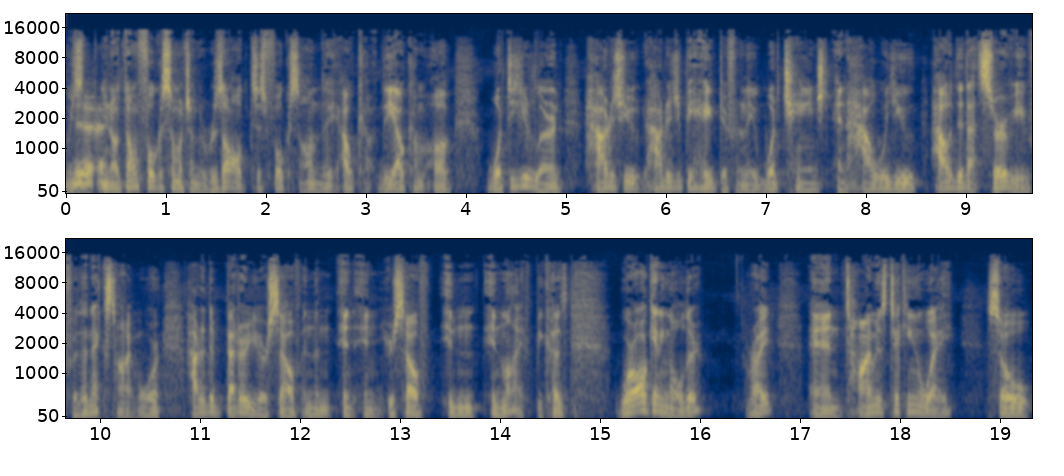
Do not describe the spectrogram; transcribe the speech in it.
We, yeah. you know, don't focus so much on the result. Just focus on the outcome. The outcome of what did you learn? How did you how did you behave differently? What changed? And how will you? How did that serve you for the next time? Or how did it better yourself in the in, in yourself in in life? Because we're all getting older, right? And time is ticking away. So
